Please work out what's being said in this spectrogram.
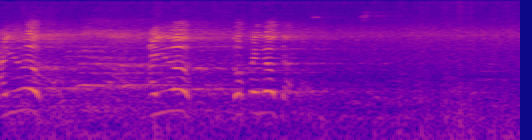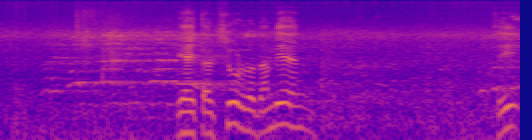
hay dos. Hay dos. Dos pelotas. Y ahí está el zurdo también. ¿Sí?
